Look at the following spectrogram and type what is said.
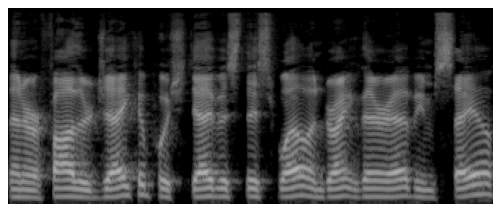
than our father Jacob, which gave us this well, and drank thereof himself,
